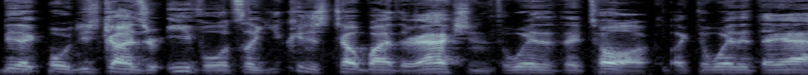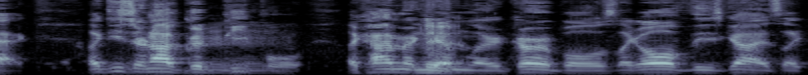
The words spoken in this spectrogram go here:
be like oh these guys are evil it's like you can just tell by their actions the way that they talk like the way that they act like these are not good Mhm. people like Heimer Yeah. Himmler Goebbels like all of these guys like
